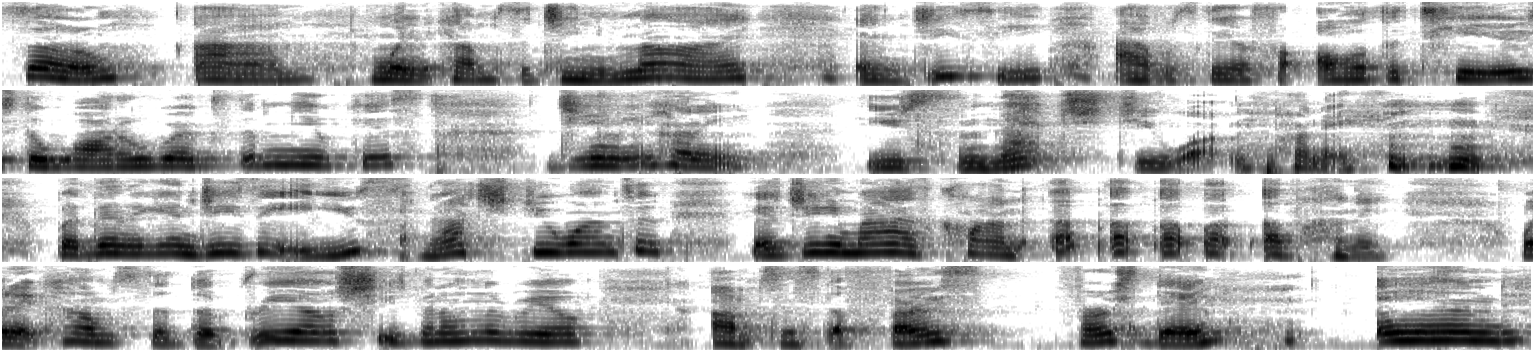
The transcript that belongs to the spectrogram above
So, um, when it comes to Jeannie Mai and Jeezy, I was there for all the tears, the waterworks, the mucus. Jeannie, honey, you snatched you one, honey. but then again, Jeezy, you snatched you one too. Because Jeannie Mai has climbed up, up, up, up, up, honey. When it comes to the real, she's been on the real um, since the first first day and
